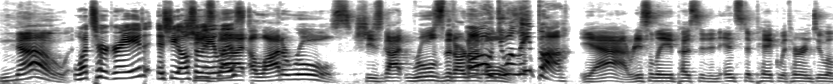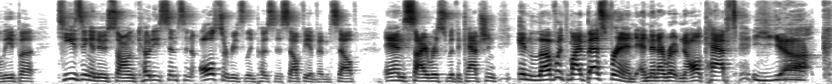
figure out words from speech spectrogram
no. What's her grade? Is she also She's A got list? a lot of rules. She's got rules that are not oh, old. Dua Lipa. Yeah, recently posted an Insta pic with her and Dua Lipa teasing a new song. Cody Simpson also recently posted a selfie of himself and Cyrus with the caption, In love with my best friend. And then I wrote in all caps, Yuck.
